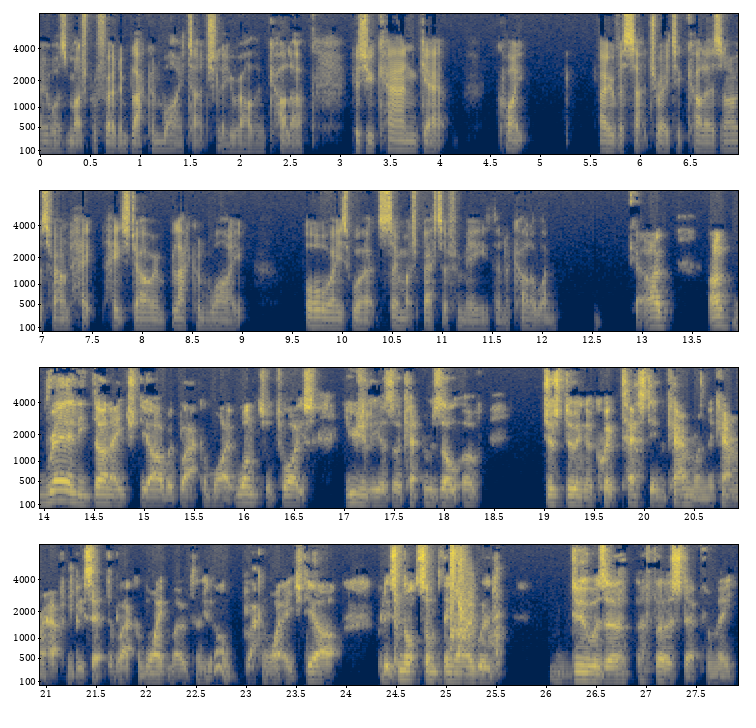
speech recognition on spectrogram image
I always much preferred in black and white actually rather than color because you can get quite oversaturated colors and I always found H- HDR in black and white always worked so much better for me than a color one. I've I've rarely done HDR with black and white once or twice, usually as a result of just doing a quick test in camera and the camera happened to be set to black and white mode. And oh, black and white HDR, but it's not something I would do as a, a first step for me.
